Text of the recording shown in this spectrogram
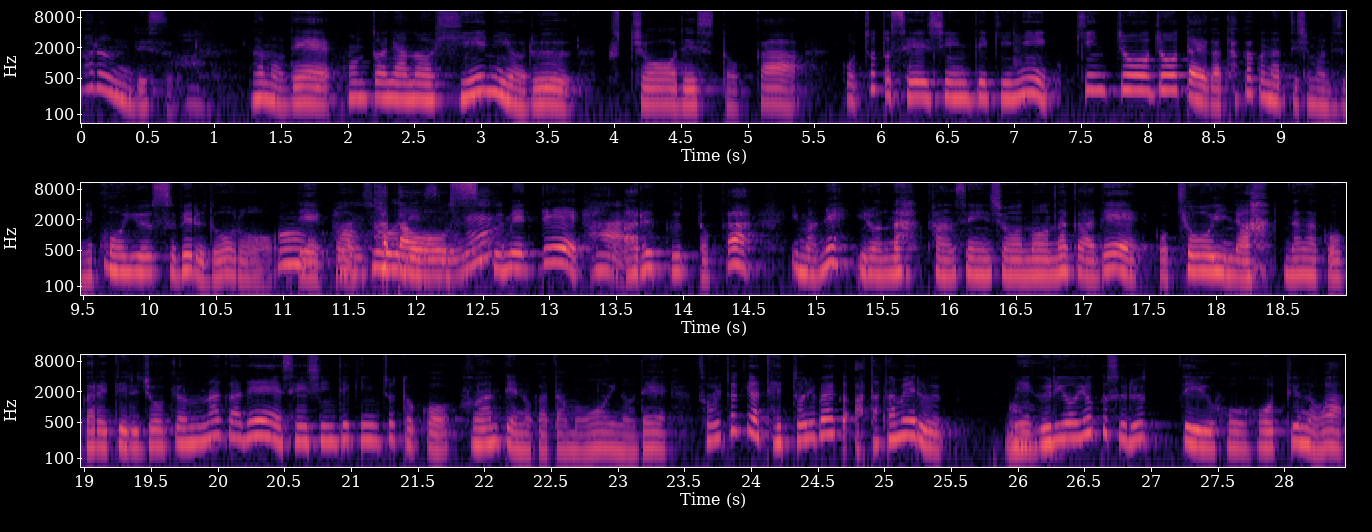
まるんです。なので本当にあの冷えによる不調ですとかこうちょっと精神的に緊張状態が高くなってしまうんですね。こういう滑る道路でこう肩をすくめて歩くとか、今ねいろんな感染症の中でこう脅威な 長く置かれている状況の中で精神的にちょっとこう不安定の方も多いのでそういう時は手っ取り早く温める巡りを良くするっていう方法っていうのは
